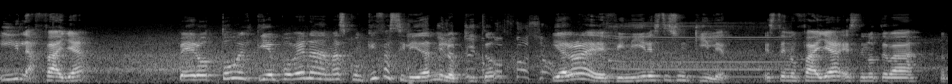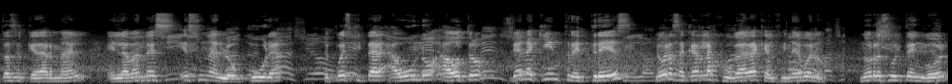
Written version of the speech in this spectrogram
Y la falla. Pero todo el tiempo, vean nada más con qué facilidad me lo quito. Y a la hora de definir, este es un killer este no falla, este no te va, no te va a quedar mal. En la banda es, es una locura. Te puedes quitar a uno, a otro. Vean aquí entre tres, logra sacar la jugada que al final, bueno, no resulta en gol,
